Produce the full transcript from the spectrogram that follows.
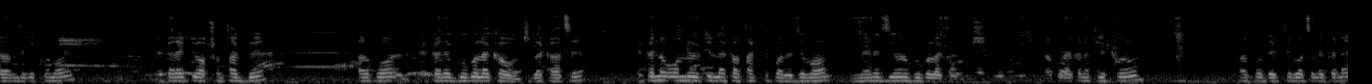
ডান দিকে কোনোয় এখানে একটি অপশন থাকবে। তারপর এখানে গুগল অ্যাকাউন্ট লেখা আছে। এখানে অন্য একটি লেখা থাকতে পারে, যেমন ম্যানেজ ইউর গুগল অ্যাকাউন্ট তারপর এখানে ক্লিক করুন। তারপর দেখতে পাচ্ছেন এখানে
